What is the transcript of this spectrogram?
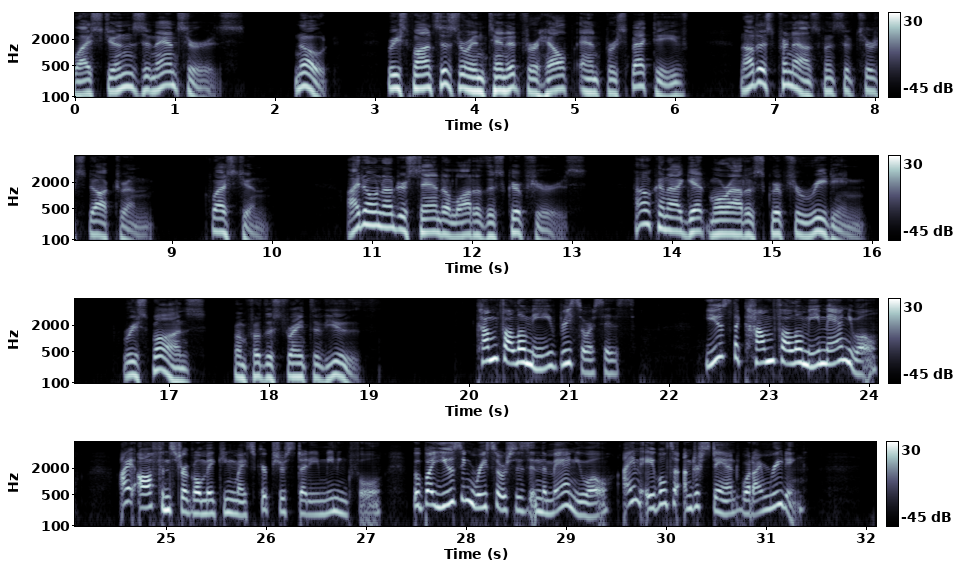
questions and answers. Note, responses are intended for help and perspective, not as pronouncements of church doctrine. Question I don't understand a lot of the scriptures. How can I get more out of scripture reading? Response from For the Strength of Youth. Come Follow Me resources. Use the Come Follow Me manual. I often struggle making my scripture study meaningful, but by using resources in the manual, I am able to understand what I'm reading.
